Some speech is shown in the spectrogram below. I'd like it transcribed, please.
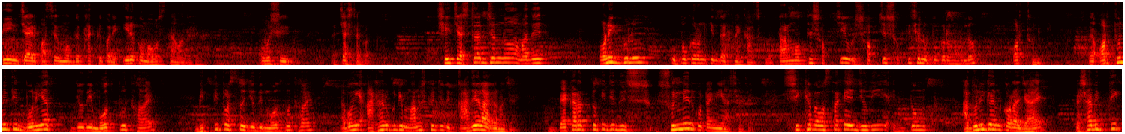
তিন, চার, পাঁচের মধ্যে থাকতে পারে, এরকম অবস্থা আমাদের অবশ্যই চেষ্টা করতে সেই চেষ্টার জন্য আমাদের অনেকগুলো উপকরণ কিন্তু এখানে কাজ করে। তার মধ্যে সবচেয়ে সবচেয়ে শক্তিশালী উপকরণ হলো অর্থনীতি। তাই অর্থনীতির বুনিয়াদ যদি মজবুত হয়, ভিত্তিপ্রস্তর যদি মজবুত হয়, এবং এই আঠারো কোটি মানুষকে যদি কাজে লাগানো যায়, বেকারত্বকে যদি শূন্যের কোটায় নিয়ে আসা যায় শিক্ষা ব্যবস্থাকে যদি একদম আধুনিকায়ন করা যায়, পেশাভিত্তিক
